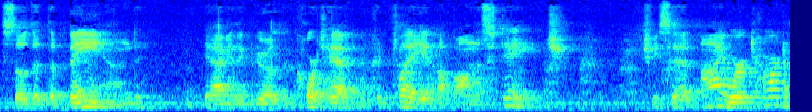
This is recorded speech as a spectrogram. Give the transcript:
so that the band, I mean the, the quartet, could play up on the stage. She said, I worked hard on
